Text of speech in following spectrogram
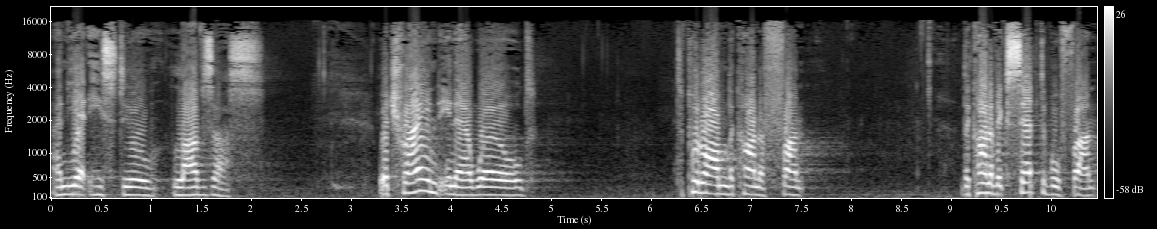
and yet He still loves us. We're trained in our world to put on the kind of front, the kind of acceptable front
